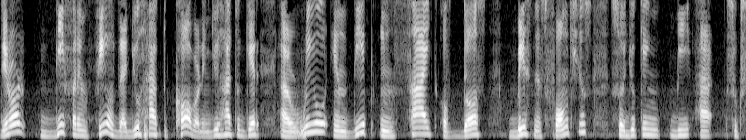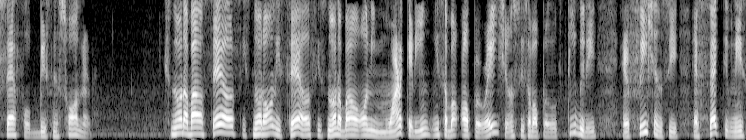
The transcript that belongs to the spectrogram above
There are different fields that you have to cover and you have to get a real and deep insight of those business functions so you can be a successful business owner. It's not about sales, it's not only sales, it's not about only marketing, it's about operations, it's about productivity, efficiency, effectiveness,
